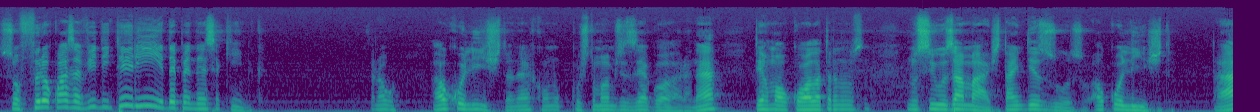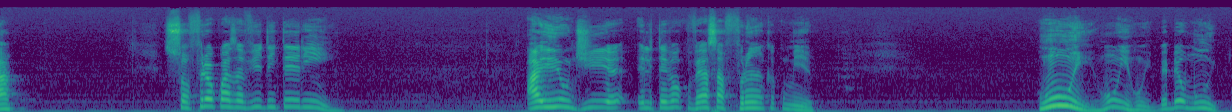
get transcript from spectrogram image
Sofreu quase a vida inteirinha dependência química. Era alcoolista, né? Como costumamos dizer agora, né? Termo alcoólatra não, não se usa mais, está em desuso. Alcoolista, tá? Sofreu quase a vida inteirinha. Aí um dia ele teve uma conversa franca comigo. Ruim, ruim, ruim. Bebeu muito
